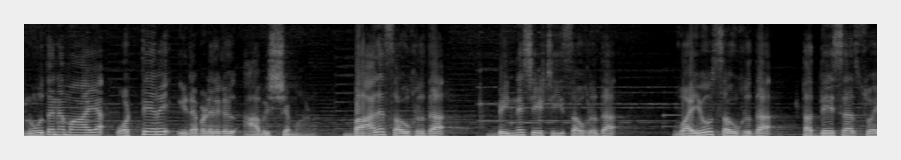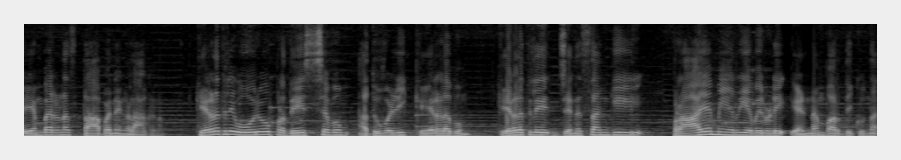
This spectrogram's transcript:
നൂതനമായ ഒട്ടേറെ ഇടപെടലുകൾ ആവശ്യമാണ്. ബാലസൗഹൃദ ഭിന്നശേഷി സൗഹൃദ വയോസൗഹൃദ തദ്ദേശ സ്വയംഭരണ സ്ഥാപനങ്ങളാകണം. കേരളത്തിലെ ഓരോ പ്രദേശവും അതുവഴി കേരളവും കേരളത്തിലെ ജനസംഖ്യയിൽ പ്രായമേറിയവരുടെ എണ്ണം വർദ്ധിക്കുന്ന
